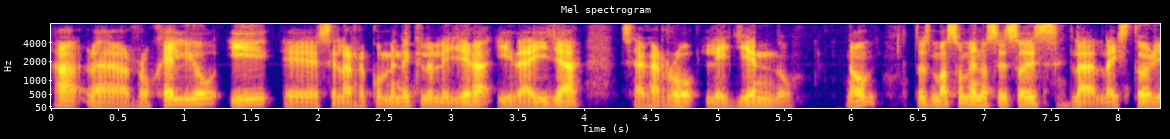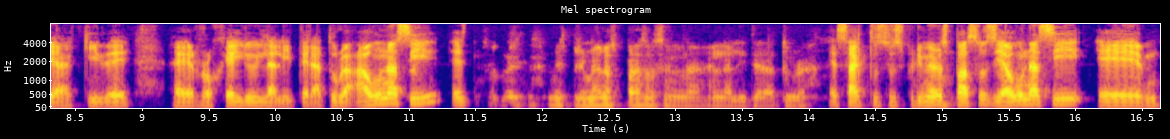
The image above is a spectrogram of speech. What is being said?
a, Rogelio y eh, se la recomendé que lo leyera y de ahí ya se agarró leyendo, ¿no? Entonces, más o menos eso es la, historia aquí de eh, Rogelio y la literatura. Aún así... Mis primeros pasos en la, literatura. Exacto, sus primeros pasos y aún así... Em,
